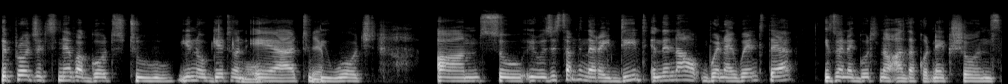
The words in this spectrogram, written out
the project never got to you know get on air to be watched um so it was just something that i did. And then now when i went there is when i got now other connections.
